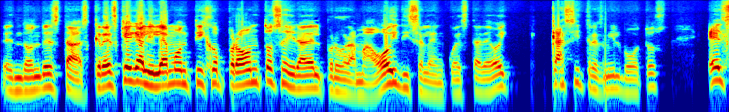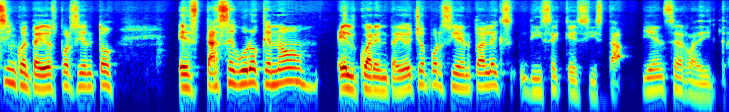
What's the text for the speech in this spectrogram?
¿En dónde estás? ¿Crees que Galilea Montijo pronto se irá del programa? Hoy, dice la encuesta de hoy, casi 3 mil votos. El 52% está seguro que no. El 48%, Alex, dice que sí está bien cerradita.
